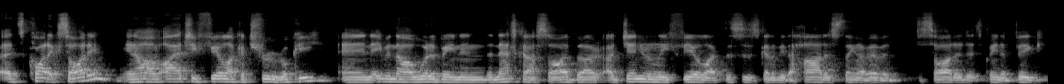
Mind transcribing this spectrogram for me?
it's quite exciting. You know, I actually feel like a true rookie. And even though I would have been in the NASCAR side, but I, I genuinely feel like this is going to be the hardest thing I've ever decided. It's been a big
